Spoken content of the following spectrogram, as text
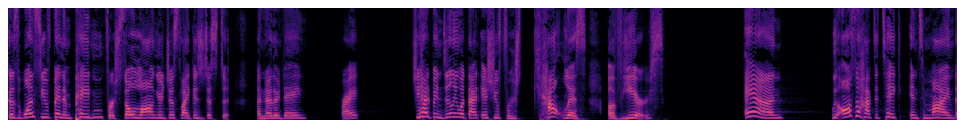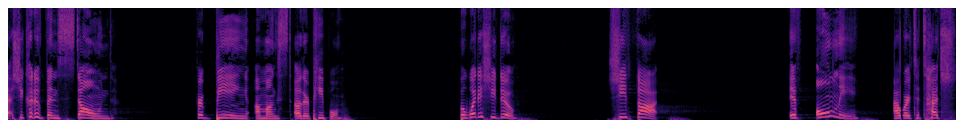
Because once you've been in pain for so long, you're just like, it's just a, another day, right? She had been dealing with that issue for countless of years. And we also have to take into mind that she could have been stoned for being amongst other people. But what did she do? She thought, if only I were to touch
